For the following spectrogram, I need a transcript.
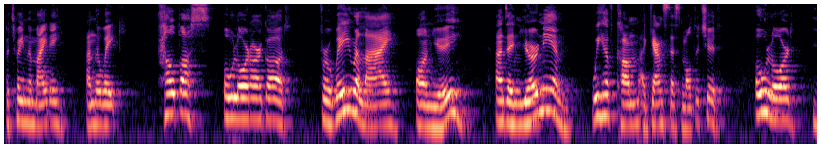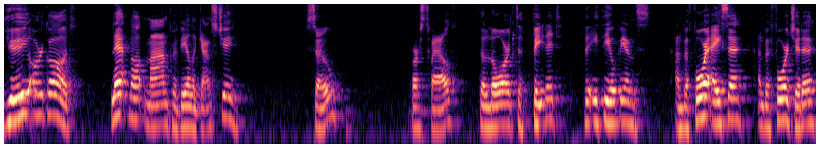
between the mighty and the weak. Help us, O Lord our God, for we rely on you, and in your name we have come against this multitude. O Lord, you are God. Let not man prevail against you. So, verse 12 the Lord defeated the Ethiopians, and before Asa and before Judah,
